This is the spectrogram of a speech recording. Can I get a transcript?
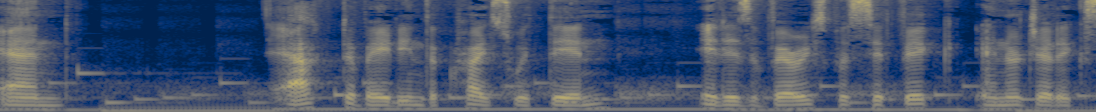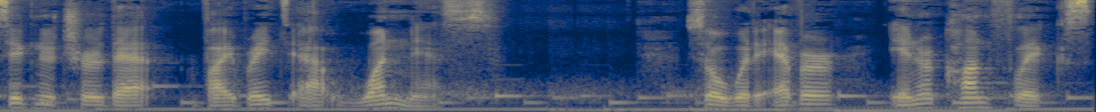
and activating the Christ within, it is a very specific energetic signature that vibrates at oneness. So, whatever inner conflicts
